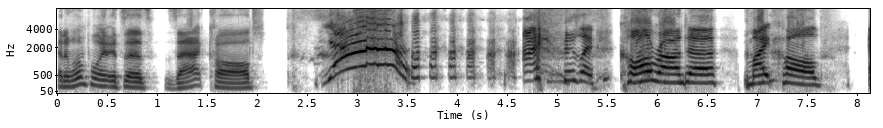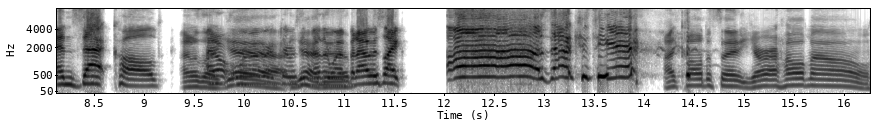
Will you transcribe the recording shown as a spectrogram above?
and at one point it says Zach called. Yeah! I was like, call Rhonda, Mike called, and Zach called. I was I like, don't yeah, remember if there was yeah, another one, but I was like, ah, Zach is here. I called to say you're a homo.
